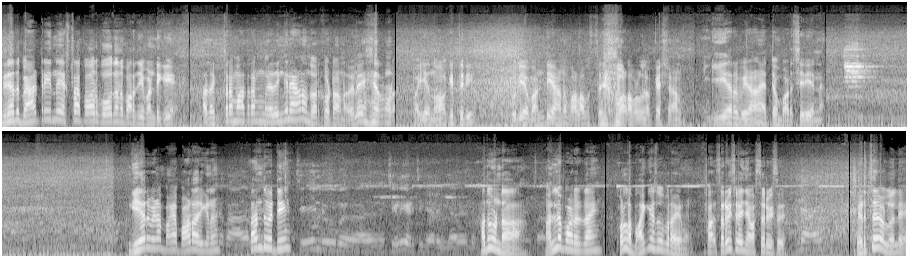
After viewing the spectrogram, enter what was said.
ഇതിനകത്ത് ബാറ്ററിയിൽ നിന്ന് എക്സ്ട്രാ പവർ പോകുന്നതാണ് പറഞ്ഞു ഈ വണ്ടിക്ക്. അത് എത്രമാത്രം ഇതെങ്ങനെയാണോ വർക്കൗട്ടാണ് അതിൽ ഇറങ്ങൂടെ പയ്യെ നോക്കിത്തിരി പുതിയ വണ്ടിയാണ്. വളവ് വളവുള്ള ലൊക്കേഷനാണ് ഗിയർ വീഴാണ് ഏറ്റവും പാട്. ശരി തന്നെ. ഗിയർ വീഴാൻ ഭയങ്കര പാടായിരിക്കണ്. അതെന്ത് പറ്റി? അതുകൊണ്ടാ? നല്ല പാടട്ടെ കൊള്ളാം. ബാക്കി സൂപ്പറായിരുന്നു സർവീസ് കഴിഞ്ഞാ? ഫസ്റ്റ് സർവീസ് എടുത്തേ ഉള്ളൂ അല്ലേ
